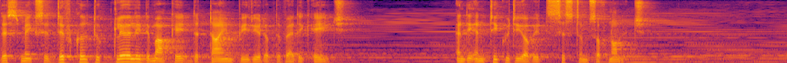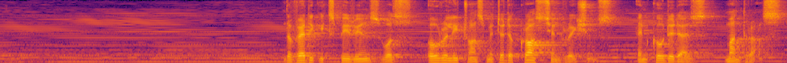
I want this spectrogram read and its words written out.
This makes it difficult to clearly demarcate the time period of the Vedic age and the antiquity of its systems of knowledge. The Vedic experience was orally transmitted across generations, encoded as mantras.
